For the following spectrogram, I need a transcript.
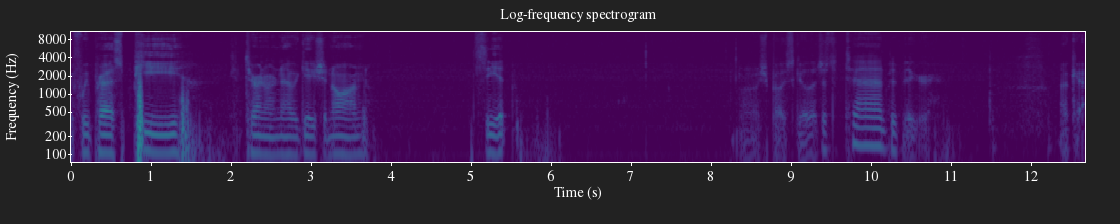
If we press P, can turn our navigation on. See it. Oh, I should probably scale that just a tad bit bigger. Okay.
